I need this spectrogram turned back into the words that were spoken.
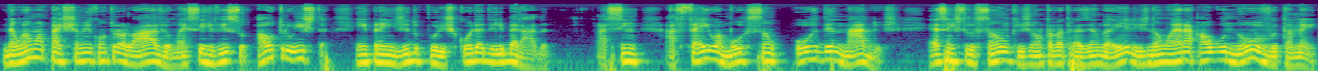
Não é uma paixão incontrolável, mas serviço altruísta, empreendido por escolha deliberada. Assim, a fé e o amor são ordenados. Essa instrução que João estava trazendo a eles não era algo novo também,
